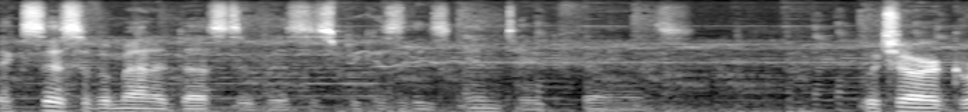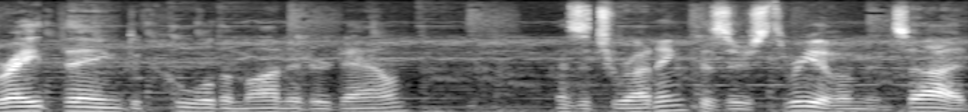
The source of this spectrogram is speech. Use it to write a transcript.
excessive amount of dust in this is because of these intake fans, which are a great thing to cool the monitor down as it's running because there's three of them inside.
